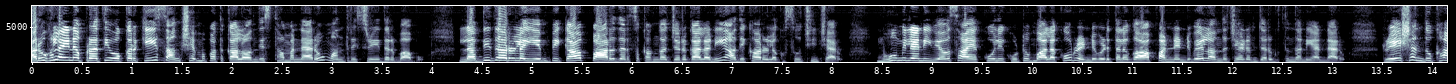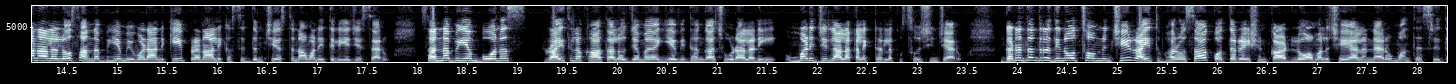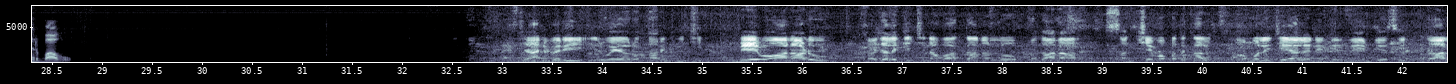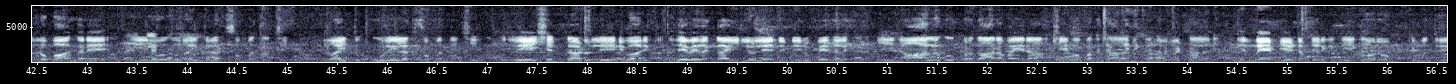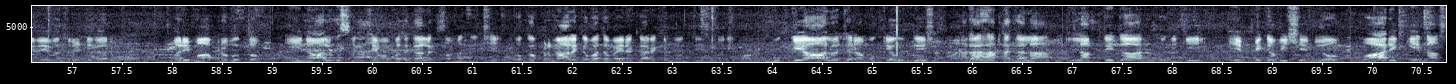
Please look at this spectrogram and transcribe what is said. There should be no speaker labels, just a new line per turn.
అర్హులైన ప్రతి ఒక్కరికి సంక్షేమ పథకాలు అందిస్తామన్నారు మంత్రి శ్రీధర్ బాబు. లబ్ధిదారుల ఎంపిక పారదర్శకంగా జరగాలని అధికారులకు సూచించారు. భూమి లేని వ్యవసాయ కూలీ కుటుంబాలకు రెండు విడతలుగా పన్నెండు వేలు అందజేయడం జరుగుతుందని అన్నారు. రేషన్ దుకాణాలలో సన్నబియ్యం ఇవ్వడానికి ప్రణాళిక సిద్ధం చేస్తున్నామని తెలియజేశారు. సన్నబియ్యం బోనస్ రైతుల ఖాతాలో జమ అయ్యే విధంగా చూడాలని ఉమ్మడి జిల్లాల కలెక్టర్లకు సూచించారు. గణతంత్ర దినోత్సవం నుంచి రైతు భరోసా కొత్త రేషన్ కార్డులు అమలు చేయాలన్నారు మంత్రి శ్రీధర్ బాబు.
జనవరి ఇరవై ఆరో తారీఖు నుంచి మేము ఆనాడు ప్రజలకు ఇచ్చిన వాగ్దానంలో ప్రధాన సంక్షేమ పథకాలు అమలు చేయాలని నిర్ణయం చేసి దానిలో భాగంగానే ఈరోజు రైతులకు సంబంధించి రైతు కూలీలకు సంబంధించి రేషన్ కార్డు లేని వారికి అదేవిధంగా ఇల్లు లేని నిరుపేదలకి ఈ నాలుగు ప్రధానమైన క్షేమ పథకాలను మొదలుపెట్టాలని నిర్ణయం చేయడం జరిగింది. గౌరవ ముఖ్యమంత్రి రేవంత్ రెడ్డి గారు. మరి మా ప్రభుత్వం ఈ నాలుగు సంక్షేమ పథకాలకు సంబంధించి ఒక ప్రణాళికబద్ధమైన కార్యక్రమం తీసుకొని ముఖ్య ఆలోచన ముఖ్య ఉద్దేశం అర్హత గల లబ్ధిదారుడికి ఎంపిక విషయంలో వారికి నష్ట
